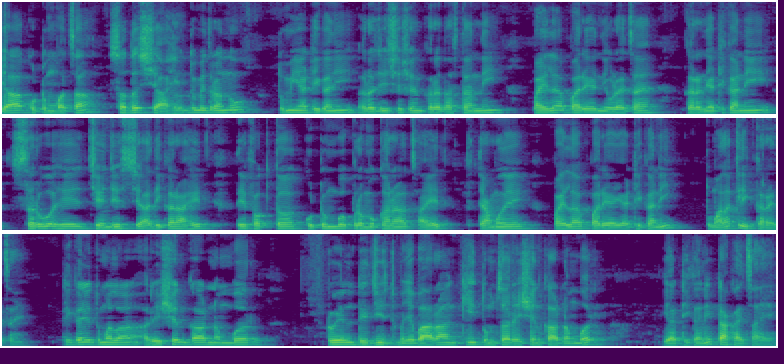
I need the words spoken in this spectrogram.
या कुटुंबाचा सदस्य आहे. तर मित्रांनो तुम्ही या ठिकाणी रजिस्ट्रेशन करत असताना पहिला पर्याय निवडायचा आहे. कारण या ठिकाणी सर्व हे चेंजेसचे अधिकार आहेत. ते फक्त कुटुंब प्रमुखांनाच आहेत. त्यामुळे पहिला पर्याय या ठिकाणी तुम्हाला क्लिक करायचा आहे. ठिकाणी तुम्हाला ration card number twelve digit म्हणजे बारा अंकी तुमचा रेशन कार्ड नंबर या ठिकाणी टाकायचा आहे.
